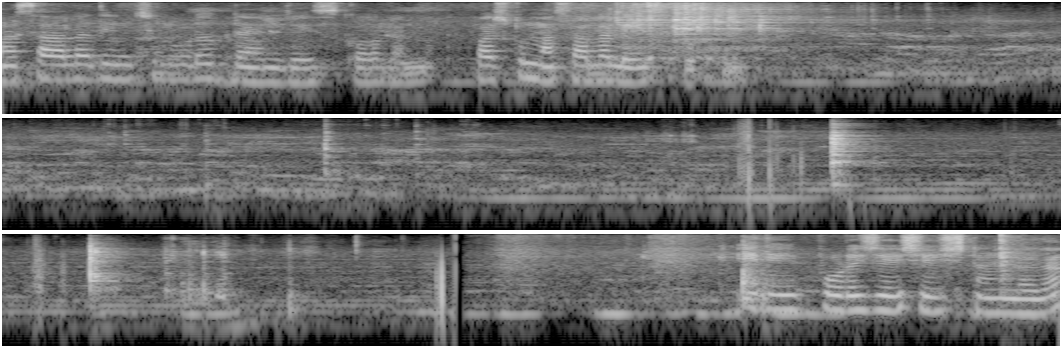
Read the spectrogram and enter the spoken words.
మసాలా దినుసులు కూడా గ్రైండ్ చేసుకోవాలన్నమాట. ఫస్ట్ మసాలాలు వేసుకుంటాం ఇది పొడి చేసేసినాం కదా.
